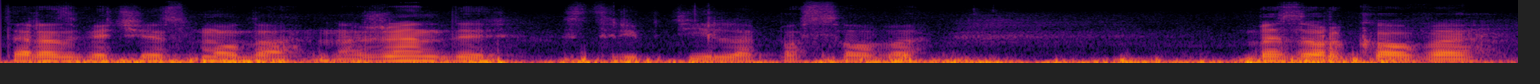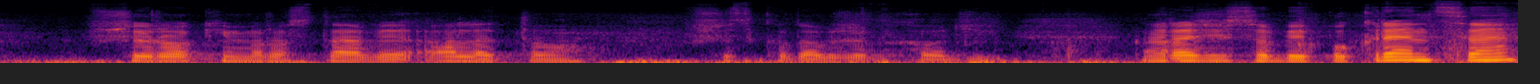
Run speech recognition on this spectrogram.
Teraz wiecie, jest moda na rzędy, striptile pasowe, bezorkowe, w szerokim rozstawie, ale to wszystko dobrze wychodzi. Na razie sobie pokręcę.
